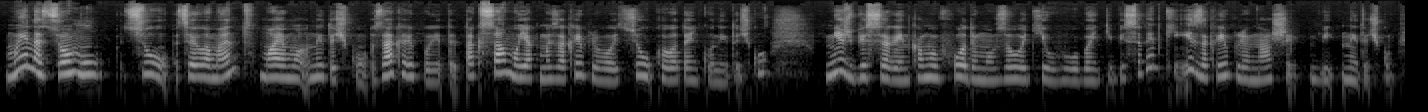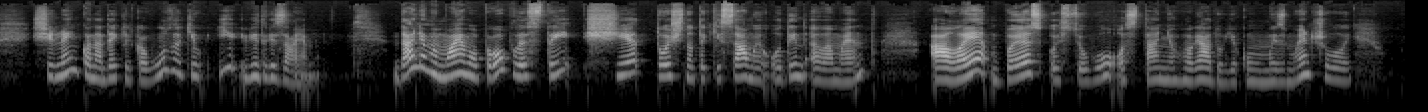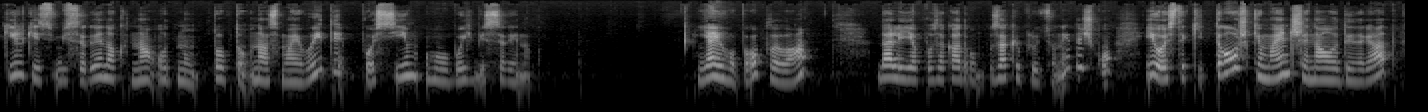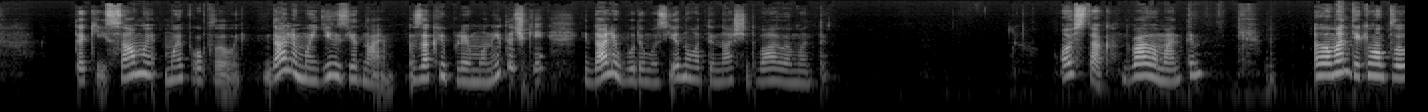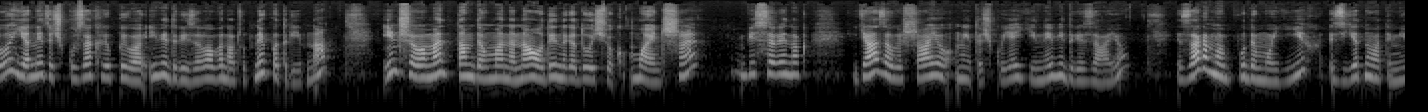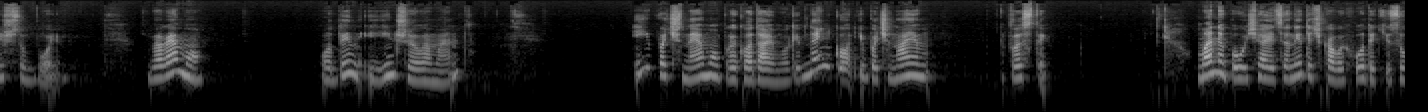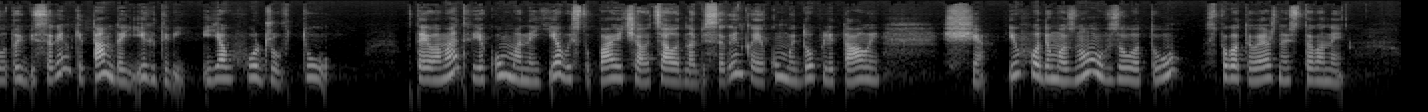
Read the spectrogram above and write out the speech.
Ми на цьому цю, цей елемент маємо ниточку закріпити. Так само, як ми закріплювали цю коротеньку ниточку. Між бісеринками входимо в золоті в голубенькі бісеринки і закріплюємо нашу ниточку. Щільненько на декілька вузликів і відрізаємо. Далі ми маємо проплести ще точно такий самий один елемент, але без ось цього останнього ряду, в якому ми зменшували кількість бісеринок на одну. Тобто, у нас має вийти по 7 голубих бісеринок. Я його проплила. Далі я поза кадром закріплю цю ниточку. І ось такий трошки менший на один ряд, такий самий ми проплили. Далі ми їх з'єднаємо. Закріплюємо ниточки, і далі будемо з'єднувати наші два елементи. Ось так, два елементи. Елемент, який ми плели, я ниточку закріпила і відрізала, вона тут не потрібна. Інший елемент, там, де в мене на один рядочок менше бісеринок, я залишаю ниточку, я її не відрізаю. І зараз ми будемо їх з'єднувати між собою. Беремо один і інший елемент, і почнемо, прикладаємо рівненько і починаємо плести. У мене, виходить, ниточка виходить із золотої бісеринки, там, де їх дві. І я входжу в ту, в той елемент, в якому в мене є виступаюча оця одна бісеринка, яку ми доплітали ще. І входимо знову в золоту з протилежної сторони.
